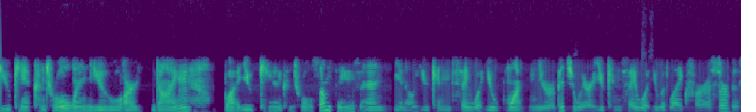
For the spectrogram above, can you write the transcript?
you can't control when you are dying, but you can control some things and you know you can say what you want in your obituary. You can say what you would like for a service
